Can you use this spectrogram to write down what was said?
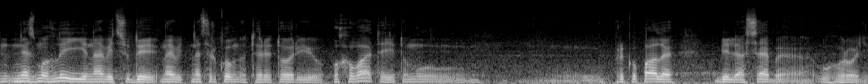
не змогли її навіть сюди, навіть на церковну територію поховати, і тому прикопали біля себе у городі.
